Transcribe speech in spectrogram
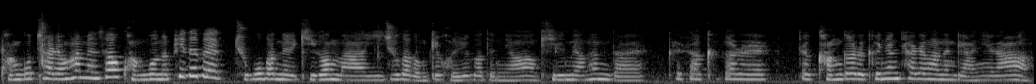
광고 촬영하면서 광고는 피드백 주고받는 기간만 2주가 넘게 걸리거든요. 길면 한 달. 그래서 그거를 광고를 그냥 촬영하는 게 아니라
